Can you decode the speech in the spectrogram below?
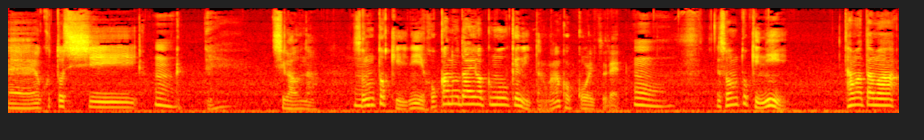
えー翌年、うん。えー違うな。うんその時に他の大学も受けに行ったのかな国公立で。うん。でその時にたまたま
